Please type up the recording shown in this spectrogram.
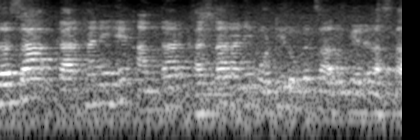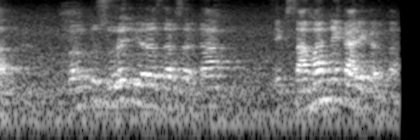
सहसा कारखाने हे आमदार खासदार आणि मोठी लोक चालू केलेले असतात. परंतु सुरेश बिराजदार सरकार एक सामान्य कार्यकर्ता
